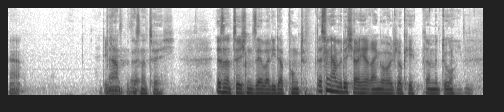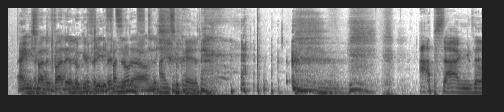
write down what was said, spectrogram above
Ja, Hätte ich Ja, ist natürlich, ist natürlich ein sehr valider Punkt. Deswegen haben wir dich ja hier reingeholt, Loki, damit du Eigentlich war, war der damit Lucky mit für die die Witze da Vernunft und nicht. Einzug hält. Absagen, so.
